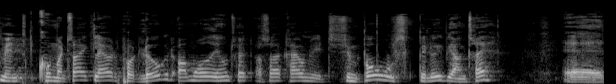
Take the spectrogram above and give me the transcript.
Men kunne man så ikke lave det på et lukket område eventuelt, og så kræve et symbolsk beløb i entré? Uh,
